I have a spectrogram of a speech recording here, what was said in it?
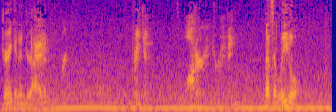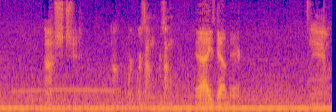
Drinking and driving. We're drinking water and driving. That's illegal. Oh shit. Oh, where, where's that one? Where's that one? Yeah, he's down there. Yeah, whatever.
